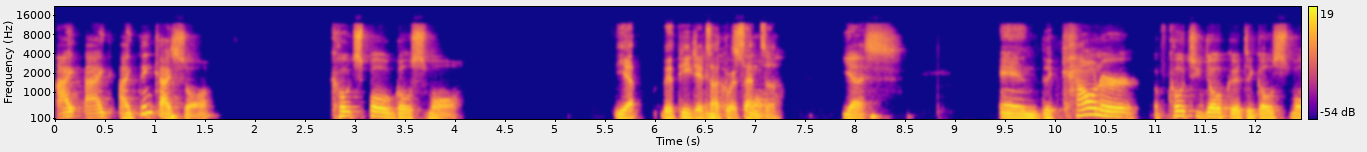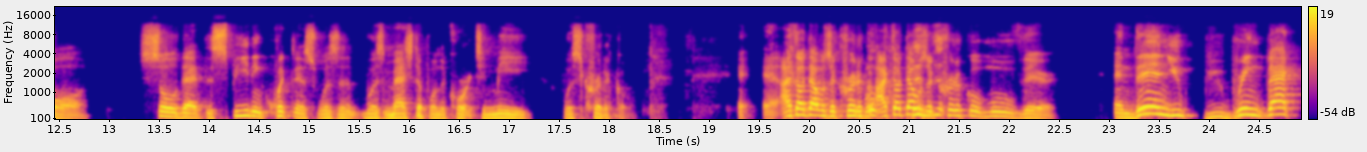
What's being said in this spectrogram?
I I I think I saw Coach Spo go small. Yep, with PJ Tucker at small. center. Yes. And the counter of Coach Udoka to go small so that the speed and quickness was uh, was matched up on the court to me was critical. I thought that was a critical I thought that was a critical move there. And then you you bring back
